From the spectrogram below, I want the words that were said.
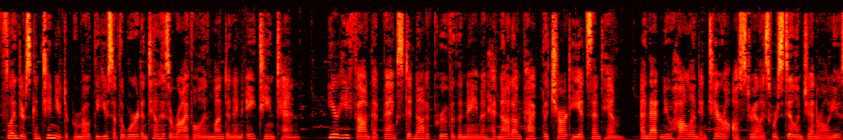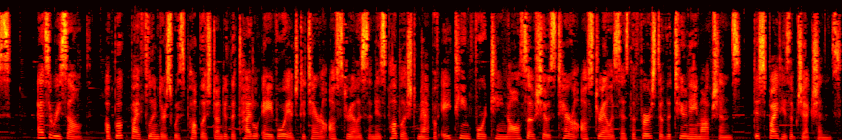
Flinders continued to promote the use of the word until his arrival in London in 1810. Here he found that Banks did not approve of the name and had not unpacked the chart he had sent him and that New Holland and Terra Australis were still in general use. As a result, a book by Flinders was published under the title A Voyage to Terra Australis and his published map of 1814 also shows Terra Australis as the first of the two name options, despite his objections.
